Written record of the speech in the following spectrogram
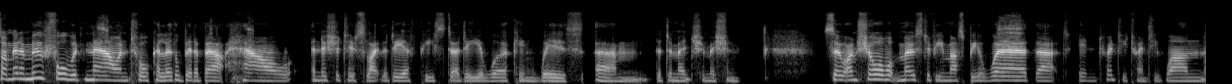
So I'm going to move forward now and talk a little bit about how initiatives like the DFP study are working with um, the dementia mission. So I'm sure most of you must be aware that in 2021,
